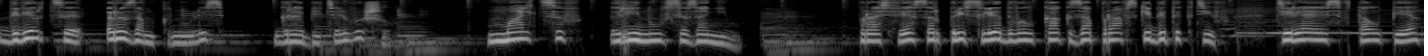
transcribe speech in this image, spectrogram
дверцы разомкнулись, грабитель вышел. Мальцев ринулся за ним. Профессор преследовал как заправский детектив, теряясь в толпе,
